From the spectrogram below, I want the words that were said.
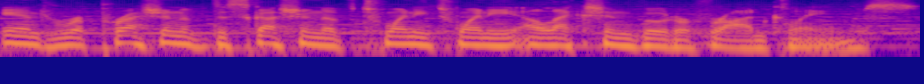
and repression of discussion of 2020 election voter fraud claims.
